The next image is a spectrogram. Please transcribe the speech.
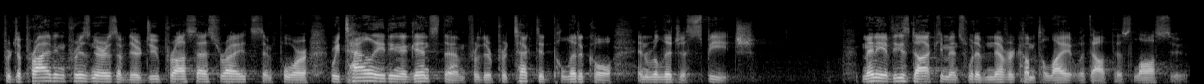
for depriving prisoners of their due process rights and for retaliating against them for their protected political and religious speech. Many of these documents would have never come to light without this lawsuit.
